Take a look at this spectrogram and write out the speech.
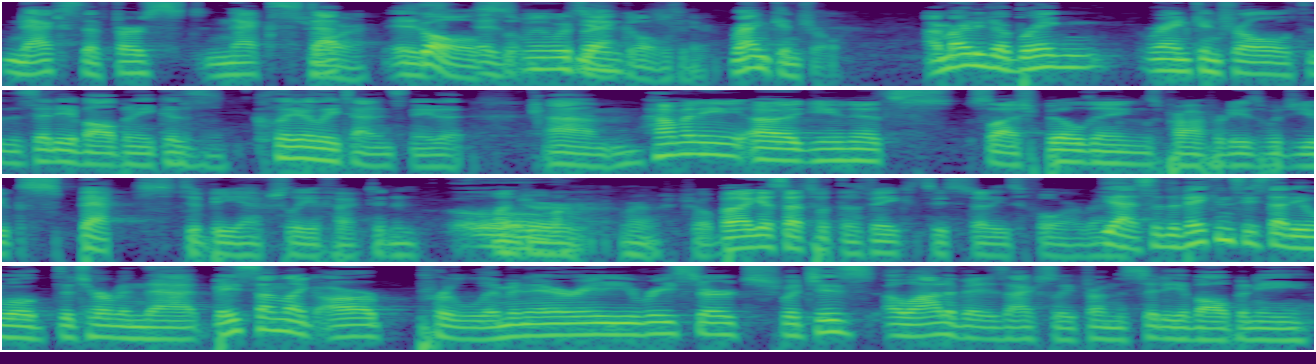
next, the first next step Sure. is goals. is- I mean, we're saying yeah, goals here. Rent control. I'm ready to bring rent control to the city of Albany because clearly tenants need it. Um, How many uh, units slash buildings, properties would you expect to be actually affected and under rent control? But I guess that's what the vacancy study is for, right? yeah, so the vacancy study will determine that based on like our preliminary research, which is a lot of it is actually from the city of Albany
